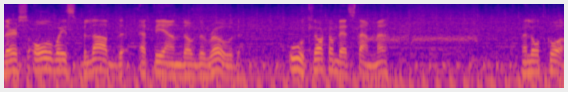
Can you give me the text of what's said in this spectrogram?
There's always blood at the end of the road. Oklart om det stämmer. Men låt gå.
